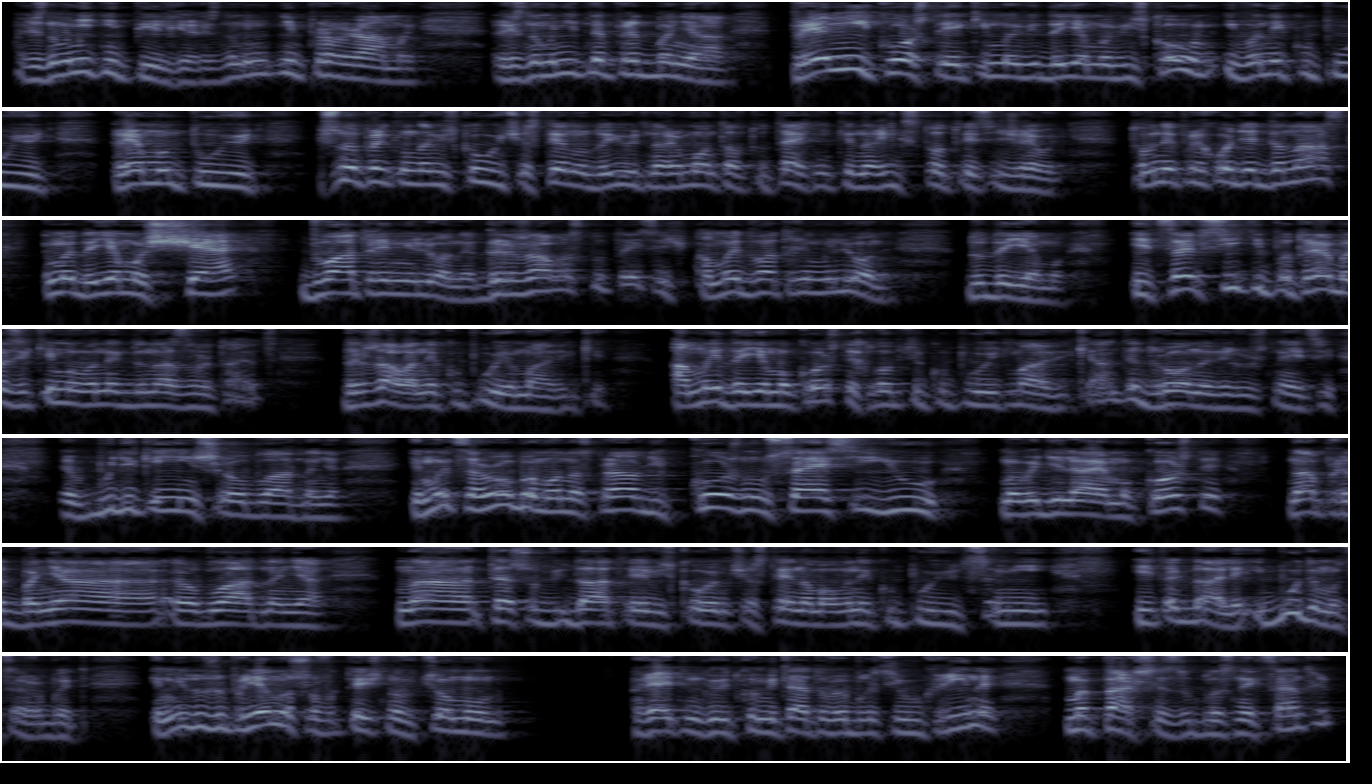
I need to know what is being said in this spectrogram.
різноманітні пільги, різноманітні програми, різноманітне придбання, прямі кошти, які ми віддаємо військовим, і вони купують, ремонтують. Якщо, наприклад, на військову частину дають на ремонт автотехніки на рік 100 тисяч гривень, то вони приходять до нас, і ми даємо ще 2-3 мільйони. Держава 100 тисяч, а ми 2-3 мільйони додаємо. І це всі ті потреби, з якими вони до нас звертаються. Держава не купує мавіки. А ми даємо кошти, хлопці купують мавіки, антидронові рушниці, будь-яке інше обладнання. І ми це робимо насправді кожну сесію. Ми виділяємо кошти на придбання обладнання, на те, щоб віддати військовим частинам, а вони купують самі і так далі. І будемо це робити. І мені дуже приємно, що фактично в цьому рейтингу від комітету виборців України ми перші з обласних центрів.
